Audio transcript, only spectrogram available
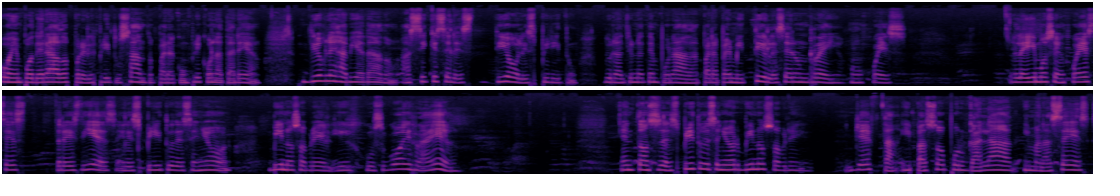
o empoderados por el Espíritu Santo para cumplir con la tarea. Dios les había dado, así que se les dio el Espíritu durante una temporada para permitirles ser un rey, un juez. Leímos en jueces 3.10, el Espíritu del Señor vino sobre él y juzgó a Israel. Entonces el Espíritu del Señor vino sobre Jefta y pasó por Galad y Manasés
